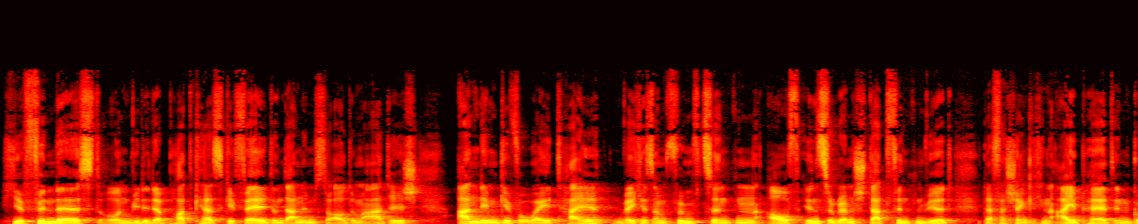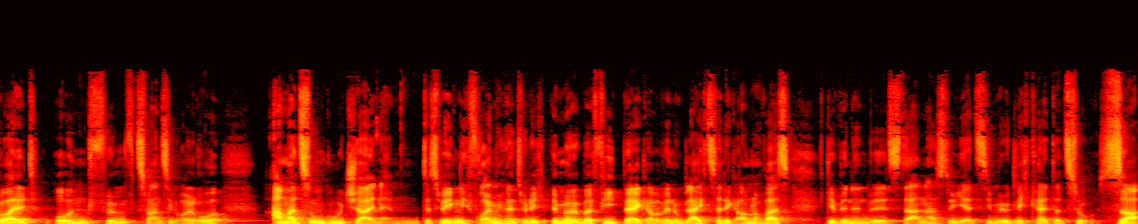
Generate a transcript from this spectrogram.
hier findest und wie dir der Podcast gefällt und dann nimmst du automatisch an dem Giveaway teil, welches am 15. auf Instagram stattfinden wird. Da verschenke ich ein iPad in Gold und 25 Euro Amazon-Gutscheine. Deswegen, ich freue mich natürlich immer über Feedback, aber wenn du gleichzeitig auch noch was gewinnen willst, dann hast du jetzt die Möglichkeit dazu. So,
